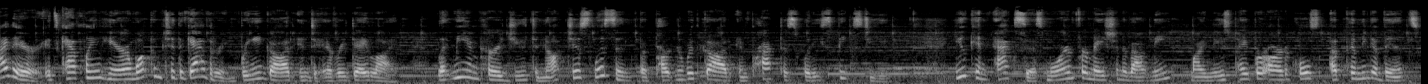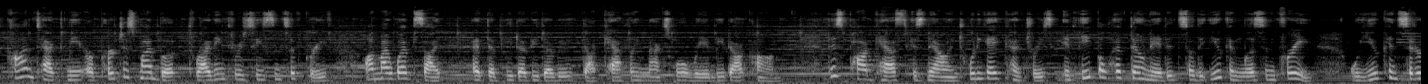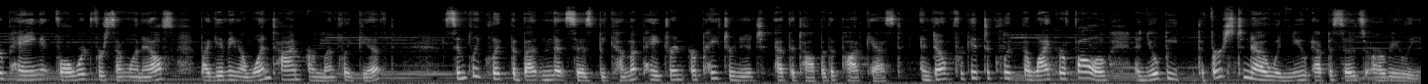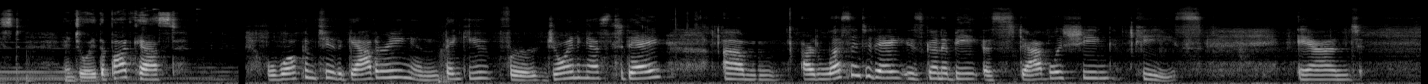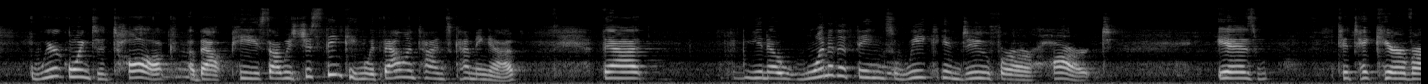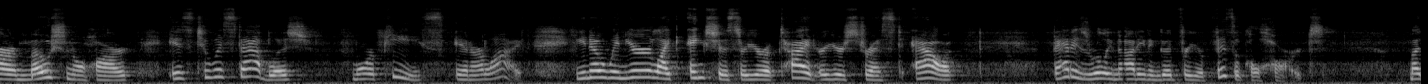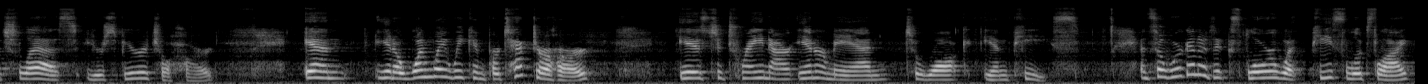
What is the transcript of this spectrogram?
Hi there, it's Kathleen here, and welcome to The Gathering, bringing God into everyday life. Let me encourage you to not just listen, but partner with God and practice what He speaks to you. You can access more information about me, my newspaper articles, upcoming events, contact me, or purchase my book, Thriving Through Seasons of Grief, on my website at www.kathleenmaxwellranby.com. This podcast is now in 28 countries, and people have donated so that you can listen free. Will you consider paying it forward for someone else by giving a one time or monthly gift? Simply click the button that says Become a Patron or Patronage at the top of the podcast. And don't forget to click the like or follow, and you'll be the first to know when new episodes are released. Enjoy the podcast. Well, welcome to the gathering, and thank you for joining us today. Um, our lesson today is going to be establishing peace. And we're going to talk about peace. I was just thinking with Valentine's coming up that, you know, one of the things we can do for our heart is to take care of our emotional heart, is to establish more peace in our life. You know, when you're like anxious or you're uptight or you're stressed out, that is really not even good for your physical heart, much less your spiritual heart. And, you know, one way we can protect our heart is to train our inner man to walk in peace. And so we're going to explore what peace looks like,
